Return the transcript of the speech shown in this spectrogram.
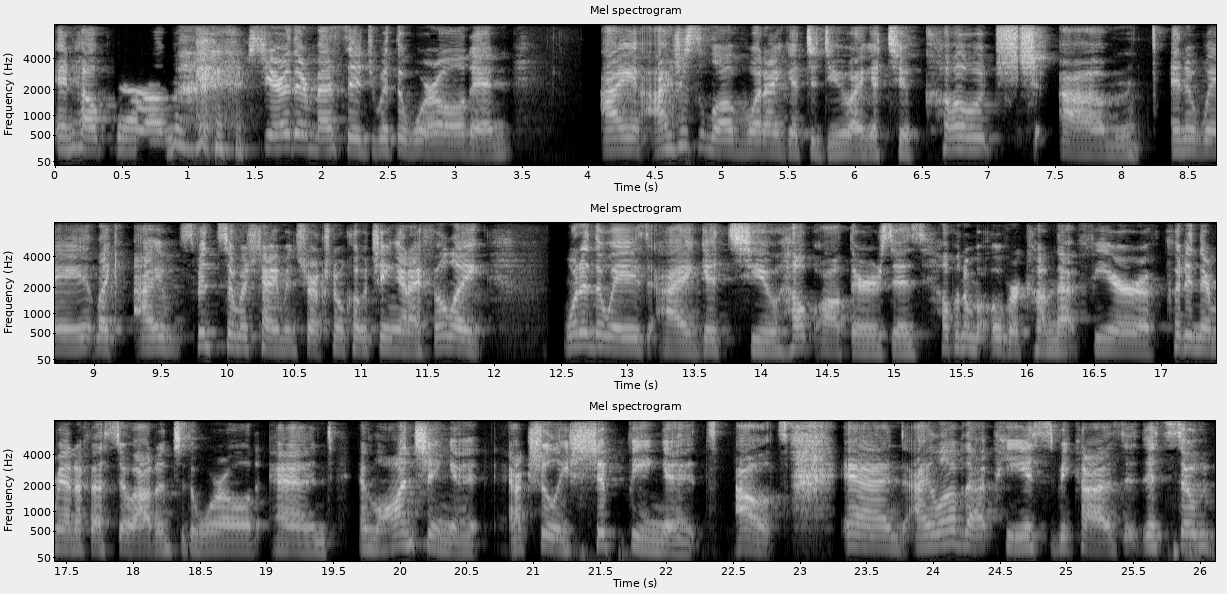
and help them share their message with the world. And I I just love what I get to do. I get to coach um, in a way like I've spent so much time instructional coaching, and I feel like one of the ways I get to help authors is helping them overcome that fear of putting their manifesto out into the world and and launching it, actually shipping it out. And I love that piece because it, it's so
